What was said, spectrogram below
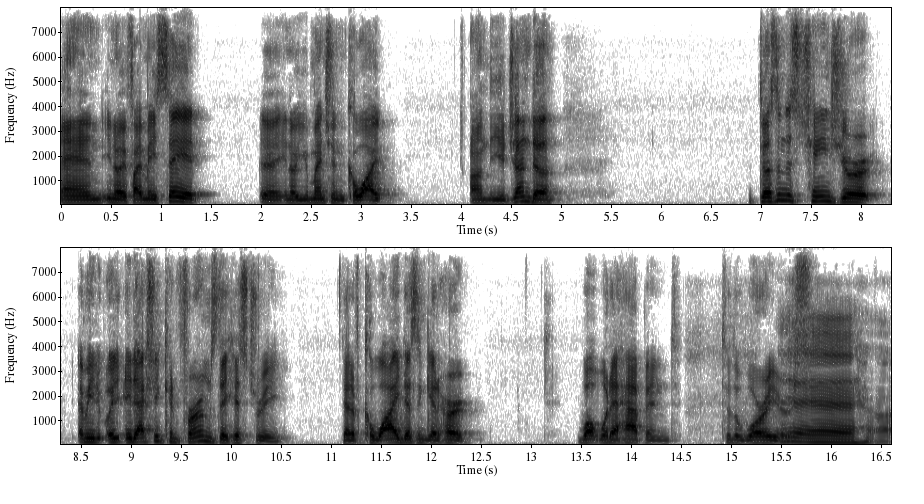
And you know, if I may say it, uh, you know, you mentioned Kawhi on the agenda. Doesn't this change your? I mean, it actually confirms the history that if Kawhi doesn't get hurt, what would have happened to the Warriors? Yeah.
